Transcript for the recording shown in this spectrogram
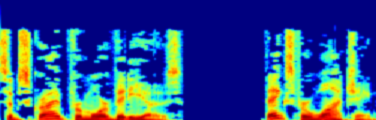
Subscribe for more videos. Thanks for watching.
